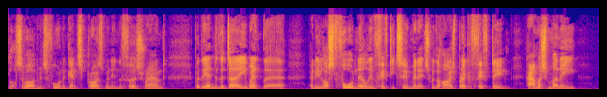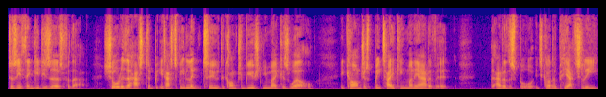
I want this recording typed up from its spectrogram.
lots of arguments for and against prize money in the first round. But at the end of the day, he went there and he lost 4 0 in 52 minutes with a highest break of 15. How much money does he think he deserves for that? Surely there has to be, it has to be linked to the contribution you make as well. It can't just be taking money out of it, out of the sport. It's got to be actually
